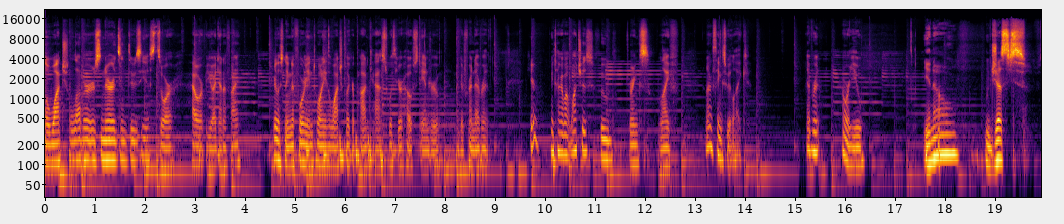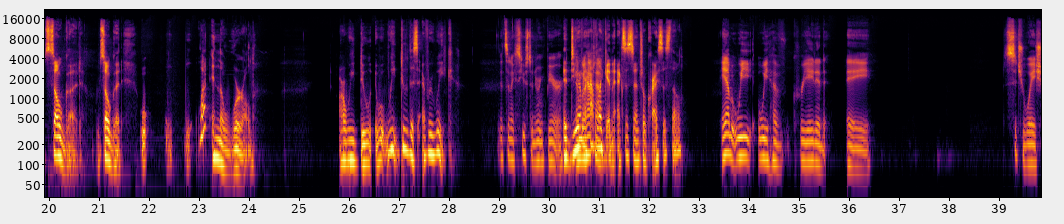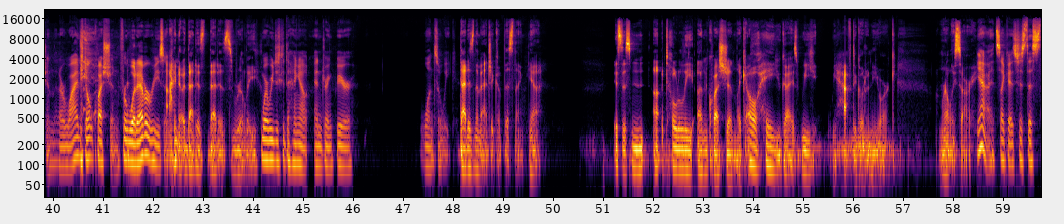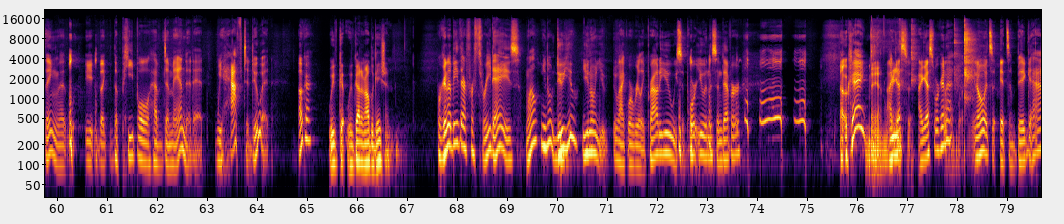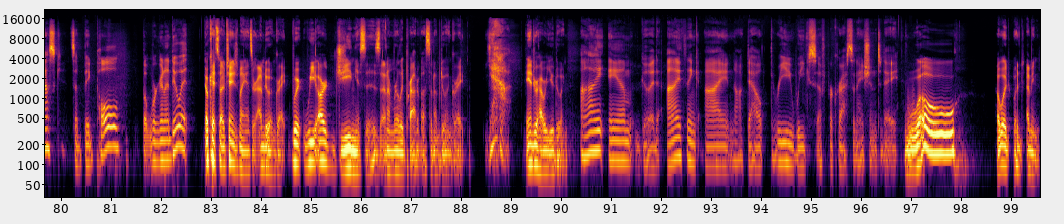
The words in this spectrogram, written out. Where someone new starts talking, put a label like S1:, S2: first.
S1: fellow watch lovers, nerds, enthusiasts, or however you identify. You're listening to 40 and 20, the Watch Clicker podcast, with your host, Andrew, my good friend Everett. Here, we talk about watches, food, drinks, life, and other things we like. Everett, how are you?
S2: You know, I'm just so good. I'm so good. What in the world are we doing? We do this every week.
S1: It's an excuse to drink beer.
S2: Uh, Do you
S1: And we
S2: ever have,
S1: to
S2: like an existential crisis though?
S1: Yeah, but we we have created a situation that our wives don't question for whatever reason,
S2: I know that is that is really
S1: where we just get to hang out and drink beer once a week.
S2: that is the magic of this thing. Yeah. It's this n- uh, totally unquestioned, like, oh, hey, you guys, we we have to go to New York. I'm really sorry.
S1: Yeah, it's like it's just this thing that like the people have demanded it. We have to do it. Okay.
S2: We've got we've got an obligation.
S1: We're gonna be there for three days. Well, you know, do you? You know, you like we're really proud of you. We support you in this endeavor. Okay,
S2: Man,
S1: I
S2: we-
S1: guess I guess we're gonna. You know, it's it's a big ask. It's a big poll, but we're gonna do it.
S2: Okay, so I've changed my answer. I'm doing great. We're, we are geniuses, and I'm really proud of us, and I'm doing great.
S1: Yeah,
S2: Andrew, how are you doing?
S1: I am good. I think I knocked out three weeks of procrastination today.
S2: Whoa. I would, would I mean,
